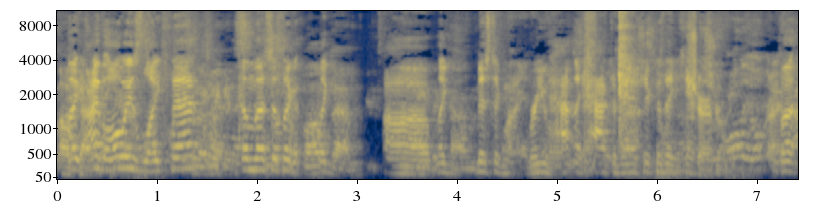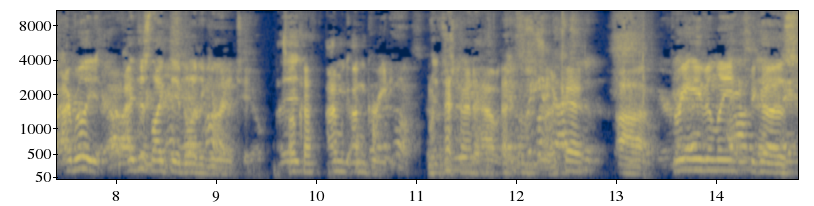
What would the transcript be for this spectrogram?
Like I've always liked that, unless it's like like uh like Mystic Mind, where you have like have to banish it because they can't Sure. destroy. But I really I just like the ability to get rid of two. It- Okay. I'm I'm greedy. It's just kind of how it is. Okay. Uh, three evenly because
